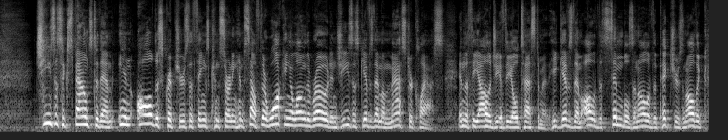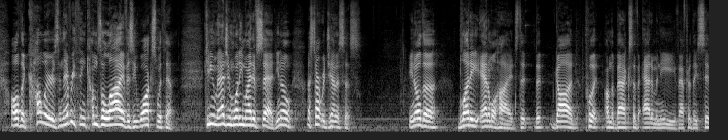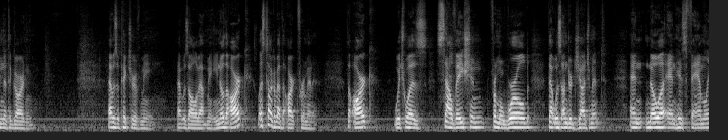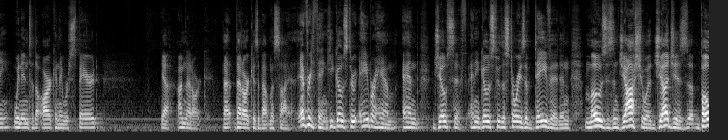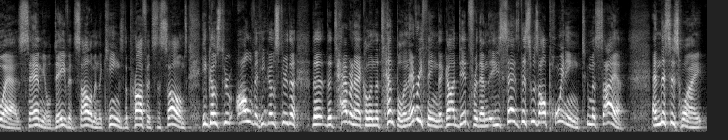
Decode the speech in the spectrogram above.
Jesus expounds to them in all the scriptures the things concerning himself. They're walking along the road, and Jesus gives them a master class in the theology of the Old Testament. He gives them all of the symbols and all of the pictures and all the, all the colors, and everything comes alive as he walks with them. Can you imagine what he might have said? You know, let's start with Genesis. You know, the bloody animal hides that, that God put on the backs of Adam and Eve after they sinned at the garden. That was a picture of me. That was all about me. You know the ark? Let's talk about the ark for a minute. The ark, which was salvation from a world that was under judgment, and Noah and his family went into the ark and they were spared. Yeah, I'm that ark. That, that ark is about Messiah. Everything. He goes through Abraham and Joseph, and he goes through the stories of David and Moses and Joshua, Judges, uh, Boaz, Samuel, David, Solomon, the kings, the prophets, the Psalms. He goes through all of it. He goes through the, the, the tabernacle and the temple and everything that God did for them. He says this was all pointing to Messiah. And this is why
